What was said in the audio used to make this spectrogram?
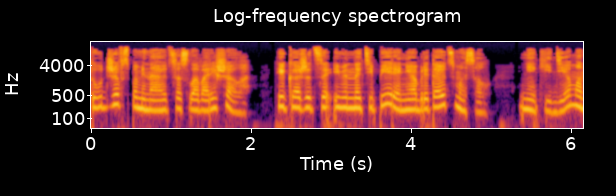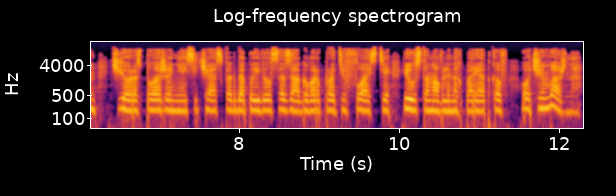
Тут же вспоминаются слова Решала. И кажется, именно теперь они обретают смысл. Некий демон, чье расположение сейчас, когда появился заговор против власти и установленных порядков, очень важно.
